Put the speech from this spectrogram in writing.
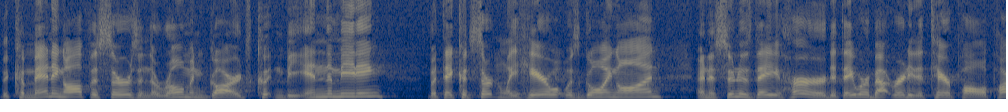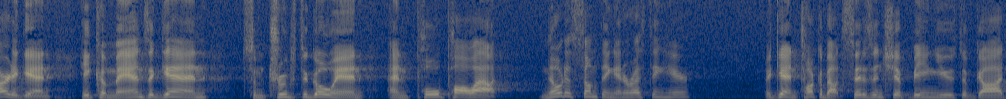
the commanding officers and the Roman guards couldn't be in the meeting, but they could certainly hear what was going on. And as soon as they heard that they were about ready to tear Paul apart again, he commands again some troops to go in and pull Paul out. Notice something interesting here. Again, talk about citizenship being used of God.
